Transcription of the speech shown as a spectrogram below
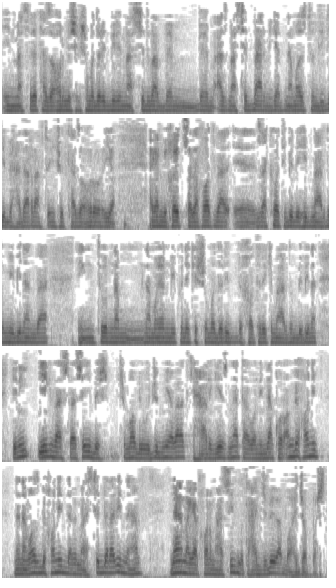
این مسئله تظاهر میشه که شما دارید میرین مسجد و به از مسجد برمیگرد نمازتون دیگه به هدر رفت و این شد تظاهر و ریا. اگر می‌خواید صدقات و زکاتی بدهید مردم می‌بینن و اینطور نمایان می‌کنه که شما دارید به خاطر که مردم ببینن. یعنی یک وسوسه به شما به وجود میآورد که هرگز نتوانید نه قرآن بخوانید نه نماز بخوانید نه به مسجد بروید نه هم نه اگر خانم هستید متحجبه و با حجاب باشید.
